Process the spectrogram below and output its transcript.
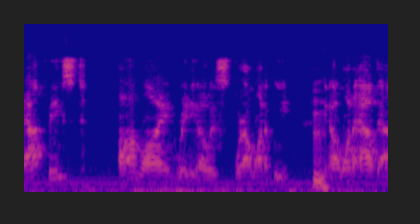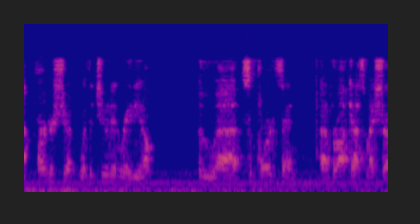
app based online radio is where I want to be. Hmm. You know, I want to have that partnership with the TuneIn Radio, who uh, supports and uh, broadcasts my show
